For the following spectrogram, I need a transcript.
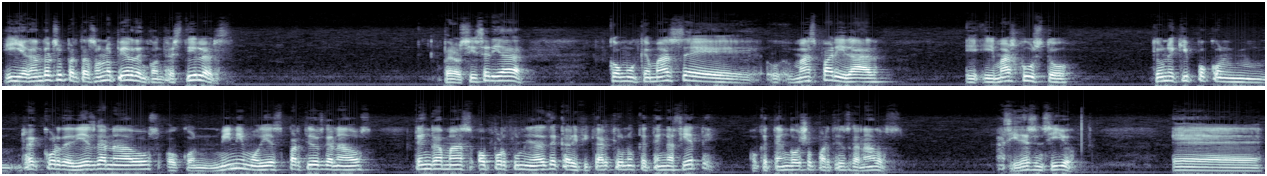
Y llegando al supertazón lo pierden contra Steelers. Pero sí sería como que más, eh, más paridad y, más justo que un equipo con récord de 10 ganados o con mínimo 10 partidos ganados tenga más oportunidades de calificar que uno que tenga 7 o que tenga 8 partidos ganados. Así de sencillo. Eh,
